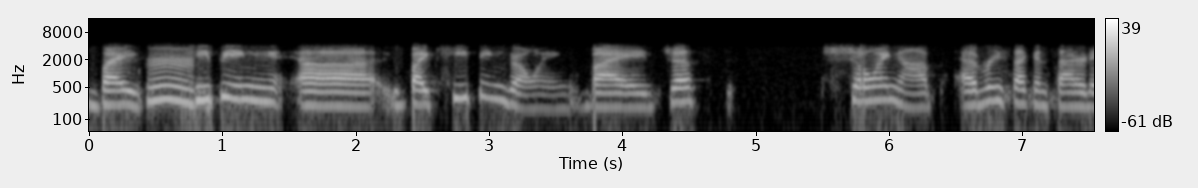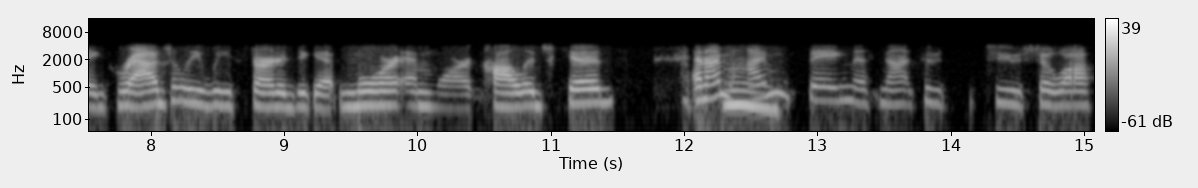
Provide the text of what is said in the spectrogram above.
by Mm. keeping uh by keeping going by just showing up every second Saturday. Gradually, we started to get more and more college kids. And I'm Mm. I'm saying this not to to show off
